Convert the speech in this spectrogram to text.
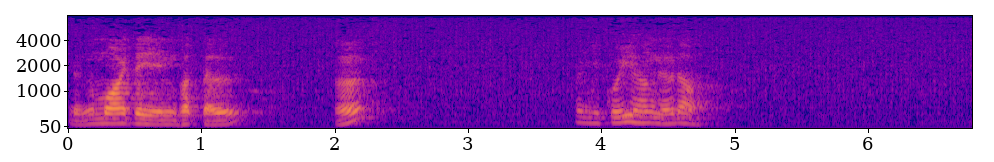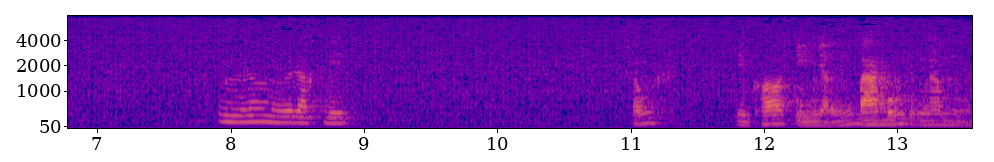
Đừng có moi tiền phật tử. Hả có gì quý hơn nữa đâu. Người đó người đặc biệt. Sống chịu khó chịu nhẫn ba bốn chục năm nữa.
